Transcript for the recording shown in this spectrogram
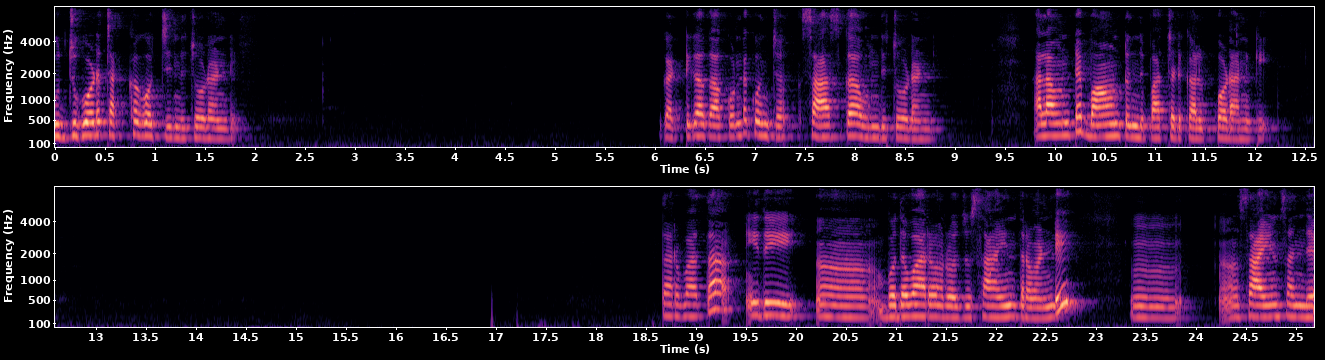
గుజ్జు కూడా చక్కగా వచ్చింది చూడండి. గట్టిగా కాకుండా కొంచెం సాస్గా ఉంది చూడండి. అలా ఉంటే బాగుంటుంది పచ్చడి కలుపుకోవడానికి. తర్వాత ఇది బుధవారం రోజు సాయంత్రం అండి. సాయం సంధ్య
